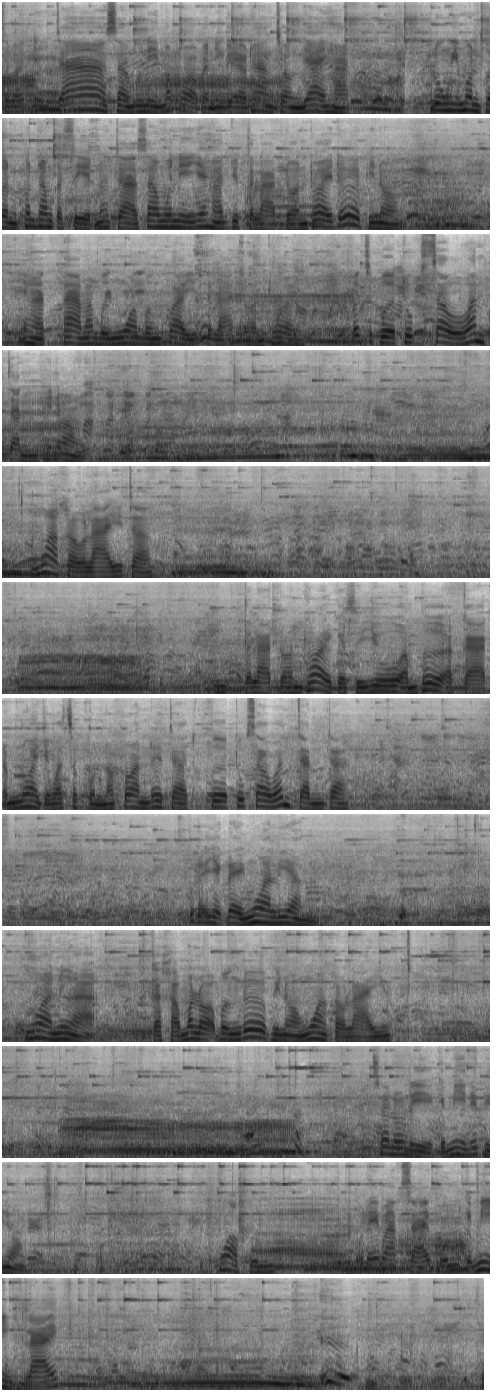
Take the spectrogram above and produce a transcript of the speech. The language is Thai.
สวัสดีจ้าสาวมือนี้มาพอกันอีกแล้วทางช่องย่ายหัด ลุงวิมลเพิ่อนคนทำเกษตรเนาะจ้าสาวมือนี้ย่ายหัดอยู่ตลาดดอนถ้อยเด้อพี่น้องย่ายหัดพามาเบิ่งงัวเบิ่งควายอยู่ตลาดดอนถ้อยเพิ่นจะเปิดทุกเสาร์วันจันทร์พี่น้องงัวเขาลายอยู่จ้า ตลาดดอนถ้อยกสิอยู่อำเภออากาศอำนวยจังหวัดสกลนครเด้จ้ะเปิดทุกเสาร์วันจันทร์จ้ะผู้ใดอยากได้งัวเลี้ยงงัวเนื้อก็เขามาเลาะเบิงเด้อพี่น้องงัวเขาหลายอยู่ซาโลเลก็มีเด้อพี่น้องงัวขุนผู้ใดมักสายขุนก็มีหลาย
